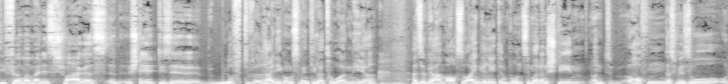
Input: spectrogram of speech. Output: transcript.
die Firma meines Schwagers äh, stellt diese Luftreinigungsventilatoren her. Ah. Also wir haben auch so ein Gerät im Wohnzimmer dann stehen und hoffen, dass wir so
